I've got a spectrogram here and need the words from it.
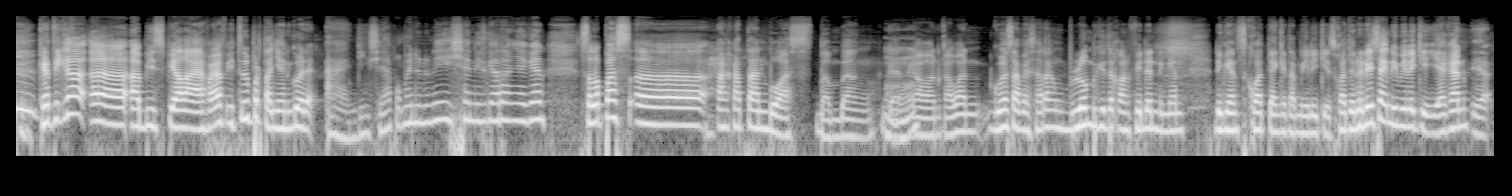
Ketika eh, abis Piala AFF itu pertanyaan gue ada anjing siapa pemain Indonesia nih sekarang ya kan. Selepas eh, angkatan Boas Bambang dan Mhm. kawan-kawan, gue sampai sekarang belum begitu confident dengan dengan squad yang kita miliki, squad Indonesia yang dimiliki ya kan. Iya.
